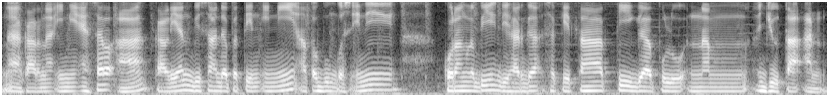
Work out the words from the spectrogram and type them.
nah karena ini SLA, kalian bisa dapetin ini atau bungkus ini kurang lebih di harga sekitar 36 jutaan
